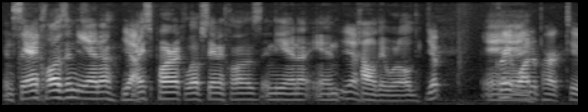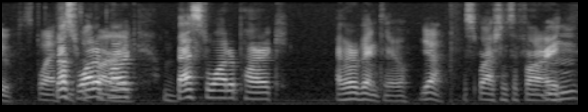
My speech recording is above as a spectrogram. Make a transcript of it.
in Santa Claus, Indiana. Yeah. Nice park. Love Santa Claus, Indiana, and Yeah. Holiday World. Yep. And Great water park too. Splash. Best water park. Best water park I've ever been to. Yeah. Splashin' Safari. Mhm.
